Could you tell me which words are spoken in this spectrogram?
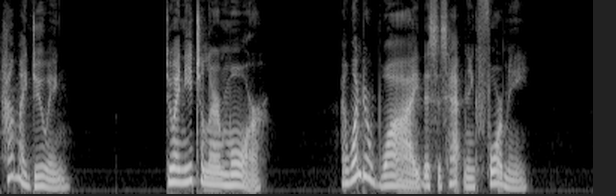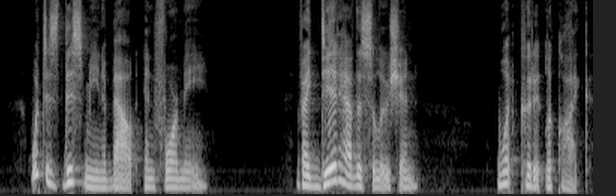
How am I doing? Do I need to learn more? I wonder why this is happening for me. What does this mean about and for me? If I did have the solution, what could it look like?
